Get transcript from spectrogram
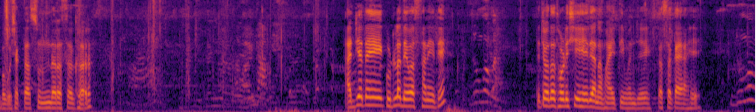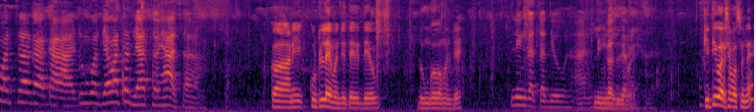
बघू शकता सुंदर असं घर. आजी आता हे कुठलं देवस्थान आहे इथे? त्याच्याबद्दल थोडीशी हे द्या ना माहिती म्हणजे कसं काय आहे? काय डुंगो देवाचा ध्यास ह्या असा. क आणि कुठले म्हणजे ते देव? डुंगोबा म्हणजे? लिंगाचा देव हा. लिंगाचा देव आहे. हा. किती वर्षापासून आहे?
